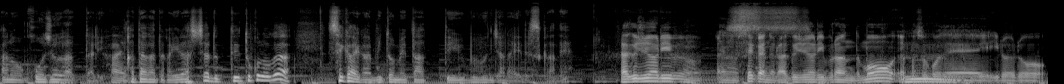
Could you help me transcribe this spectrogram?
あの工場だったり、はい。方々がいらっしゃるっていうところが世界が認めたっていう部分じゃないですかね。ラグジュアリー分あの世界のラグジュアリーブランドもやっぱそこでいろいろ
